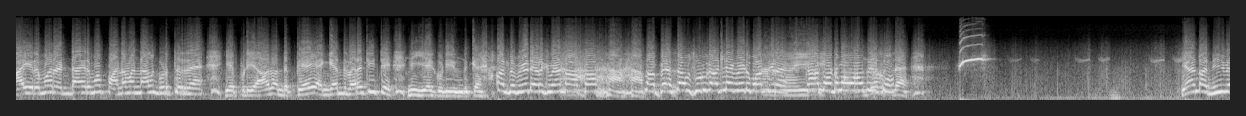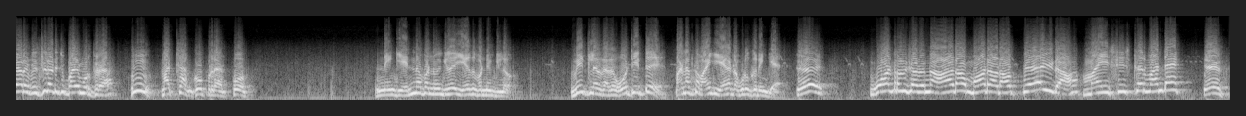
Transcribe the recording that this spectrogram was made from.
ஆயிரமோ ரெண்டாயிரமோ பணம் வேணாலும் கொடுத்துடுறேன். எப்படியாவது அந்த பேய் அங்கேருந்து விரட்டிட்டு நீ ஏன் குடி இருந்துக்க. அந்த வீடு எனக்கு வேண்டாம் பேசாம சுடுகாட்டுல வீடு பாத்துக்கிறேன் ஏன்டா நீ வேற விசில் அடிச்சு பயமுறுத்துற? மச்சான் கூப்பிடுறாரு போ. நீங்க என்ன பண்ணுவீங்களோ ஏது பண்ணுவீங்களோ? வீட்டுல இருக்கிறத ஓட்டிட்டு பணத்தை வாங்கி என்கிட்ட கொடுக்குறீங்க. ஏய் ஓட்டுறதுக்கு அது என்ன ஆடா மாடாடா பேய்டா? மை சிஸ்டர் வாண்டே எஸ்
